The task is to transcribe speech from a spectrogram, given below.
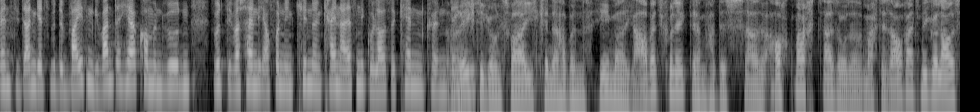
Wenn Sie dann jetzt mit dem weißen Gewand daherkommen würden, wird Sie wahrscheinlich auch von den Kindern keiner als Nikolaus erkennen können, Richtig, und zwar, ich kenne, habe einen ehemaligen Arbeitskollegen, der hat das äh, auch gemacht, also oder macht es auch als Nikolaus.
